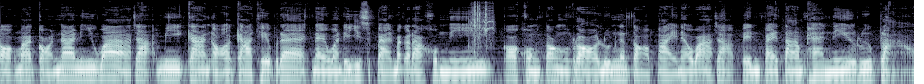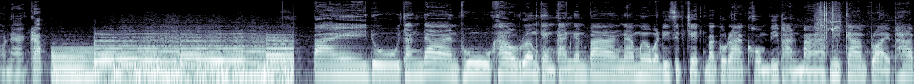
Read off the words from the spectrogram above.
ออกมาก่อนหน้านี้ว่าจะมีการออกอากาศเทปแรกในวันที่ 28 มกราคมนี้ ก็คงต้องรอลุ้นกันต่อไปนะว่าจะเป็นไปตามแผนนี้หรือเปล่านะครับ ไปดูทางด้านผู้เข้าร่วมแข่งขันกันบ้างนะ เมื่อวันที่ 17 มกราคมที่ผ่านมา มีการปล่อยภาพ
